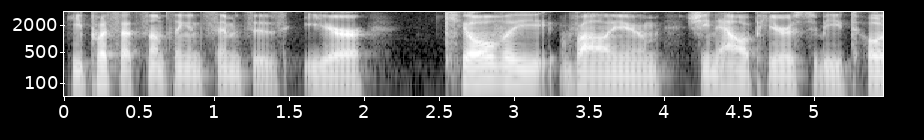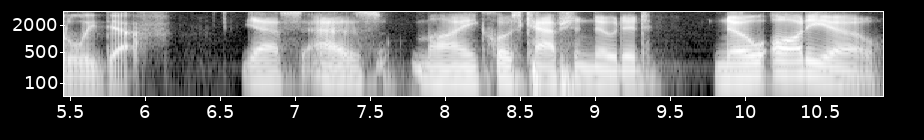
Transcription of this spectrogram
He puts that something in Simmons's ear. Kill the volume. She now appears to be totally deaf. Yes, as my closed caption noted, no audio,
